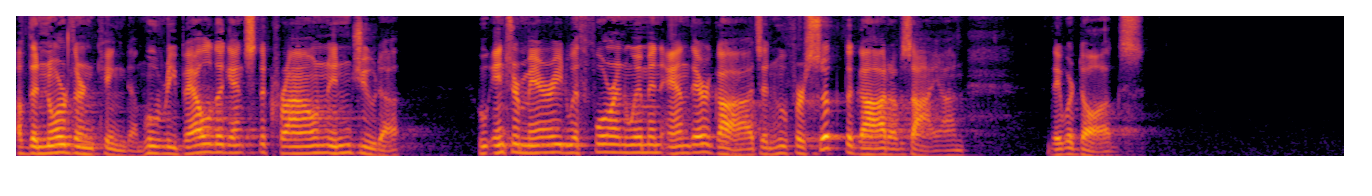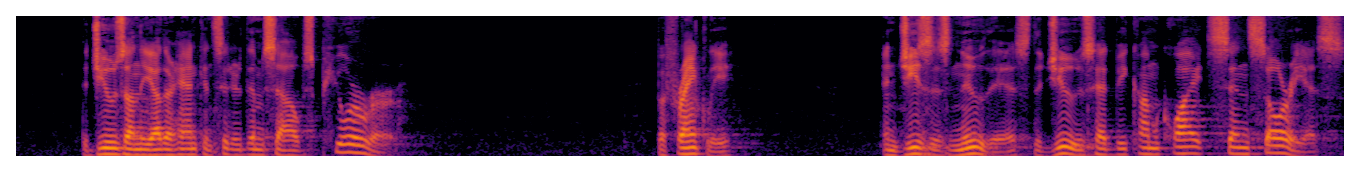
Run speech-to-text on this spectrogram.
of the northern kingdom who rebelled against the crown in Judah, who intermarried with foreign women and their gods, and who forsook the God of Zion. They were dogs. The Jews, on the other hand, considered themselves purer. But frankly, and Jesus knew this, the Jews had become quite censorious,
